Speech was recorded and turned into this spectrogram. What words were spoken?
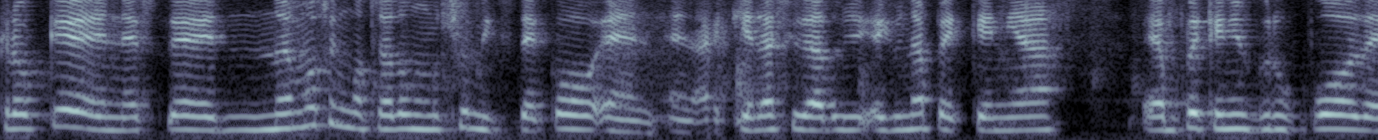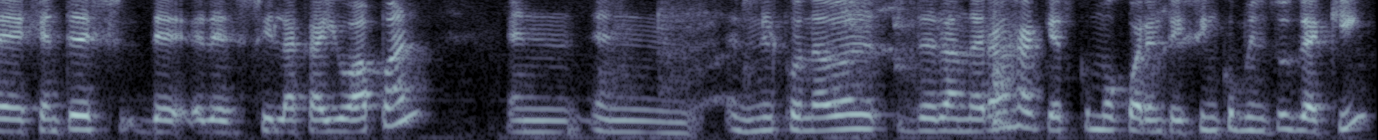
creo que en este, no hemos encontrado mucho mixteco en, aquí en la ciudad, hay una pequeña, un pequeño grupo de gente de, de, de Silacayoapan, en, en, el condado de la Naranja, que es como 45 minutos de aquí.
